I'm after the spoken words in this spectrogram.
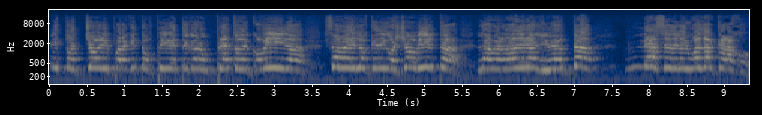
estos choris para que estos pibes tengan un plato de comida. ¿Sabes lo que digo yo, Virta? La verdadera libertad nace de la igualdad, carajo.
